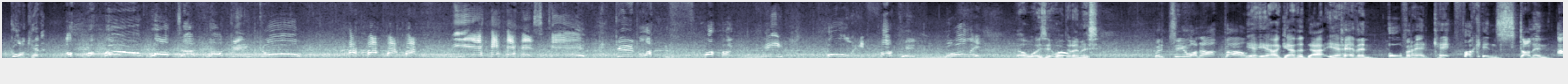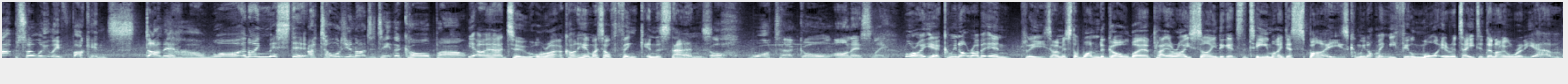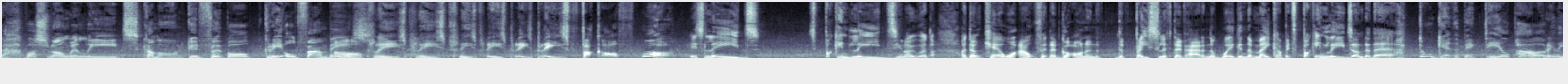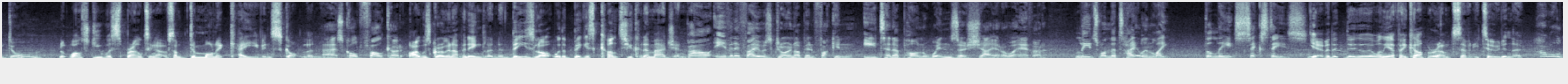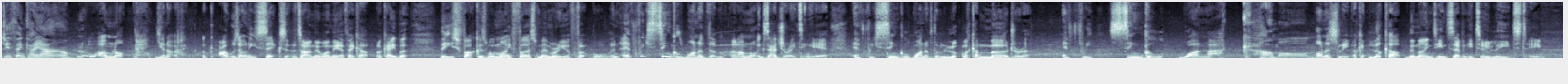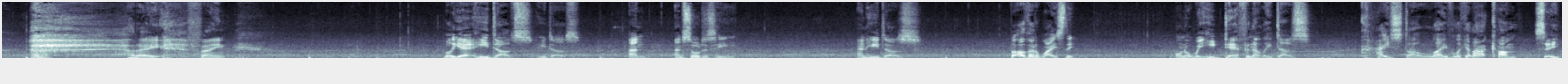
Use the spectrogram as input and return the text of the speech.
go on, Kevin. Oh, what a fucking goal. yes, Kev. Good lad. Fuck me. Holy fucking moly. Oh, what is it? What did I miss? We're 2 1 up, pal. Yeah, yeah, I gathered that, yeah. Kevin, overhead kick. Fucking stunning. Absolutely fucking stunning. Oh, what? And I missed it. I told you not to take the call, pal. Yeah, I had to, alright? I can't hear myself think in the stands. Oh, what a goal, honestly. Alright, yeah, can we not rub it in, please? I missed a wonder goal by a player I signed against the team I despise. Can we not make me feel more irritated than I already am? Ah, what's wrong with Leeds? Come on. Good football, great old fan base. Oh, please, please, please, please, please, please, fuck off. What? It's Leeds. It's fucking Leeds, you know? I don't care what outfit they've got on and the, facelift they've had and the wig and the makeup. It's fucking Leeds under there. I don't get the big deal, pal. I really don't. Look, whilst you were sprouting out of some demonic cave in Scotland, Uh, it's called Falkirk. I was growing up in England and these lot were the biggest cunts you could imagine. Pal, even if I was growing up in fucking Eton upon Windsorshire or whatever, Leeds won the title in like the late 60s. Yeah, but they, they won the FA Cup around 72, didn't they? How old do you think I am? Look, I'm not, you know, I was only six at the time they won the FA Cup, okay? But these fuckers were my first memory of football, and every single one of them, and I'm not exaggerating here, every single one of them looked like a murderer. Every single one. Ah, come on. Honestly, okay, look up the 1972 Leeds team. Alright, fine. Well, yeah, he does. He does. And and so does he. And he does. But otherwise, they. Oh no, wait, he definitely does. Christ alive, look at that cunt. See?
